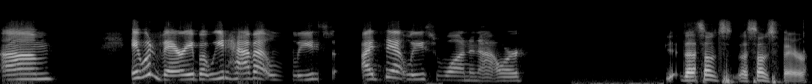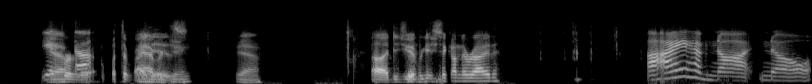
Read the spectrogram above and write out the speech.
Um, it would vary, but we'd have at least, I'd say at least one an hour. Yeah, that sounds that sounds fair Yeah. for what the ride is. Yeah. Uh, did you ever get sick on the ride? I have not. No.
